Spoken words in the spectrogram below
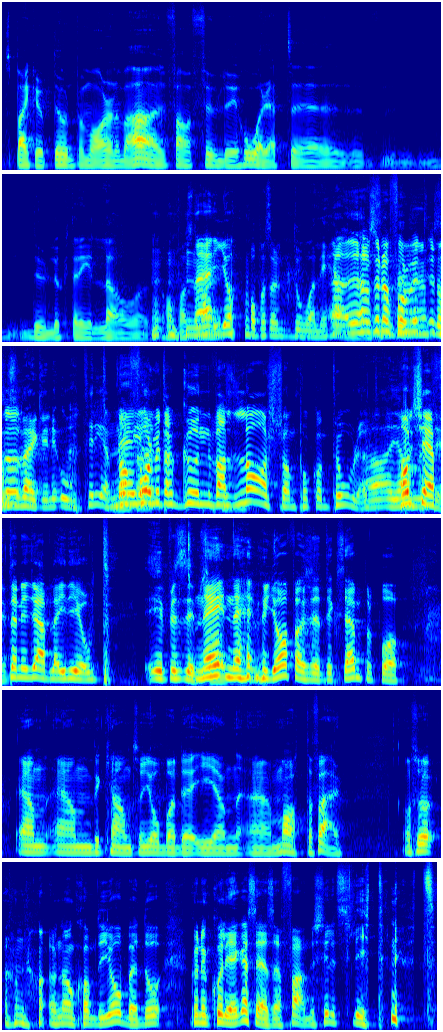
sparkar upp dörren på morgonen och bara ah, fan vad ful du är i håret, eh, du luktar illa och hoppas, Nej, du, har, jag- hoppas du har en dålig helg. alltså någon form av- någon som verkligen är otrevlig. Någon form av Gunvald Larsson på kontoret. Ja, ja, Håll men käften din jävla idiot! I princip Nej, så. nej, men jag har faktiskt ett exempel på en, en bekant som jobbade i en eh, mataffär. Och så när hon kom till jobbet, då kunde en kollega säga så här, fan du ser lite sliten ut.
